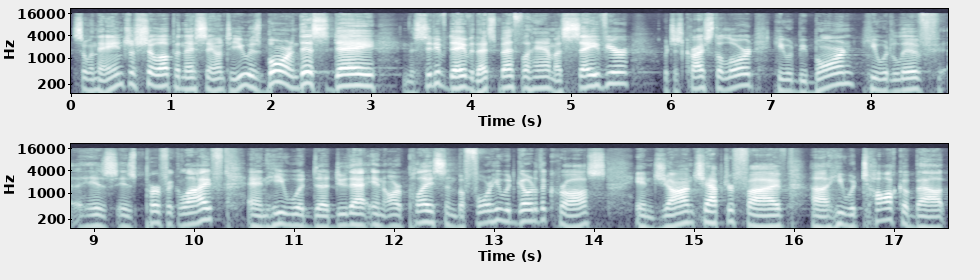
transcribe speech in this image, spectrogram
So when the angels show up and they say, Unto you is born this day in the city of David, that's Bethlehem, a Savior, which is Christ the Lord. He would be born, he would live his, his perfect life, and he would uh, do that in our place. And before he would go to the cross, in John chapter 5, uh, he would talk about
